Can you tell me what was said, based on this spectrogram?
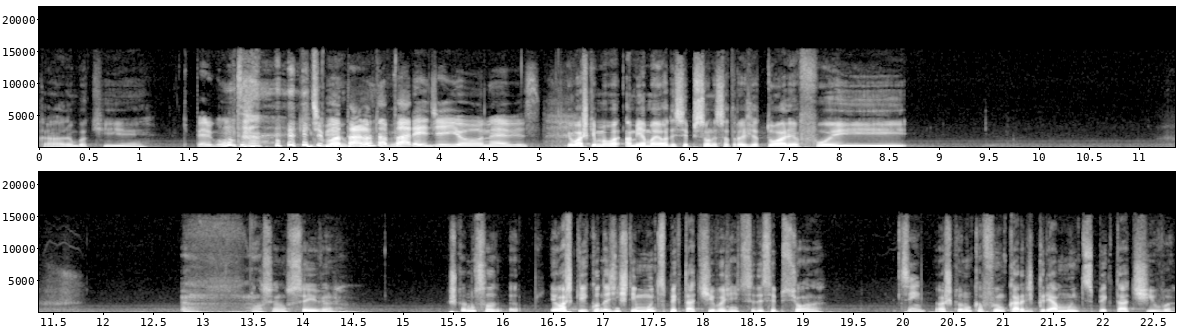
caramba, que. Que pergunta? que te botaram pergunta, na velho. parede aí, ô Neves. Eu acho que a minha maior decepção nessa trajetória foi. Nossa, eu não sei, velho. Acho que eu não sou. Eu acho que quando a gente tem muita expectativa, a gente se decepciona. Sim. Eu acho que eu nunca fui um cara de criar muita expectativa.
